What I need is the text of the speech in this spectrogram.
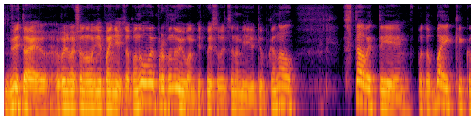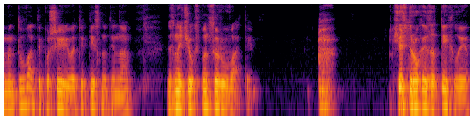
Вітаю, вельмишановні пані та панове. Пропоную вам підписуватися на мій YouTube канал, ставити вподобайки, коментувати, поширювати, тиснути на значок спонсорувати. Щось трохи затихли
